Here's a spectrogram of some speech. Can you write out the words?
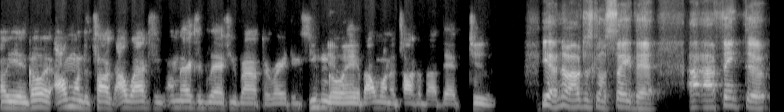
Oh yeah, go ahead. I want to talk. I actually, I'm actually glad you brought up the ratings. You can go ahead, but I want to talk about that too. Yeah, no, I was just gonna say that I, I think the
